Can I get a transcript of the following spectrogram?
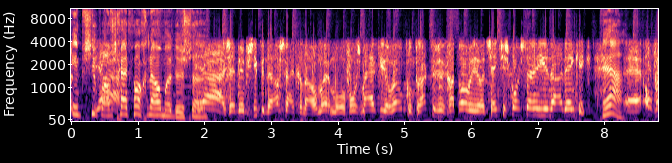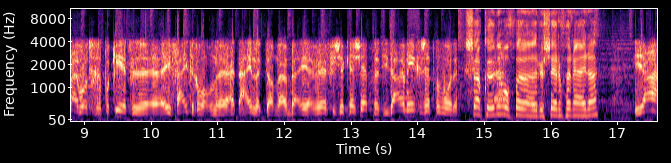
in principe Ja. afscheid van genomen. Dus, eh, Ja, ze hebben in principe de afscheid genomen. Maar volgens mij heeft hij nog wel een contract, dus het gaat wel weer wat centjes kosten hier en daar, denk ik. Ja. Eh, of hij wordt geparkeerd in feite gewoon uiteindelijk dan bij Visa Cacep, dat hij daar neergezet gaat worden. zou kunnen, of reserve rijden. Ja,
